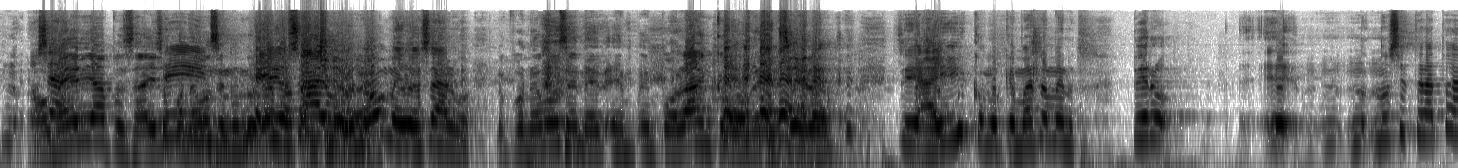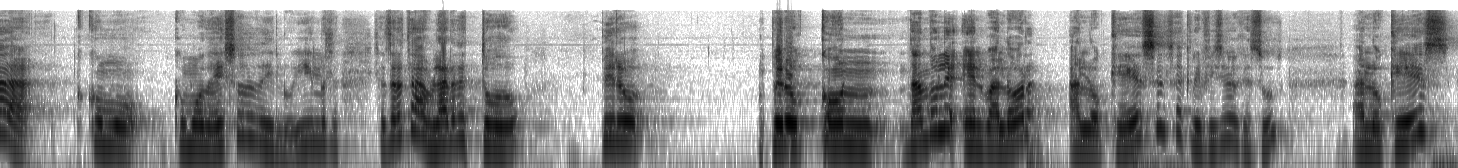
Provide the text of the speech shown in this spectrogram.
No, O media, pues ahí lo ponemos en un lugar medio no salvo, chido, ¿eh? ¿no? Medio salvo. Lo ponemos en, el, en, en Polanco, cielo. Sí, ahí como que más o menos. Pero eh, no, no se trata como, como de eso de diluirlo. sea, se trata de hablar de todo, pero, pero con dándole el valor a lo que es el sacrificio de Jesús, a lo que es,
